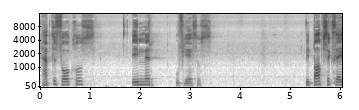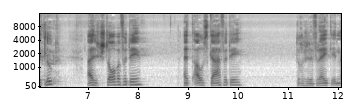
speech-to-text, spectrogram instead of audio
hab den Fokus immer auf Jesus. Wie Papst hat gesagt, schau, er ist gestorben für dich, er hat alles gegeben für dich, du kannst in der Freiheit leben.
